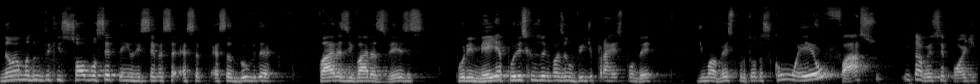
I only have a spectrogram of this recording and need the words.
não é uma dúvida que só você tem, eu recebo essa, essa, essa dúvida várias e várias vezes por e-mail, é por isso que eu resolvi fazer um vídeo para responder de uma vez por todas como eu faço e talvez você pode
